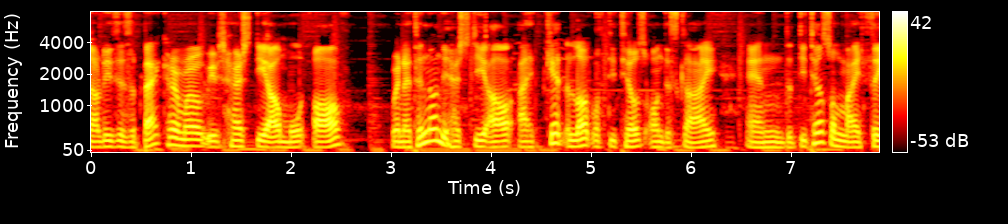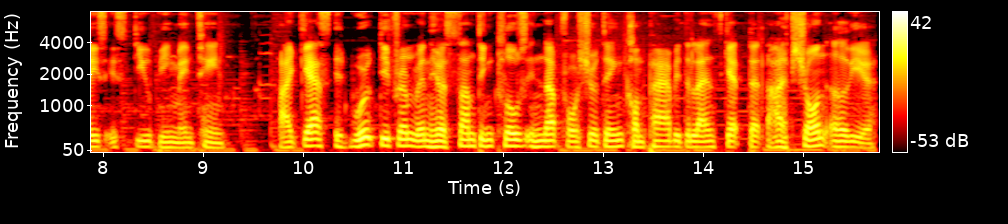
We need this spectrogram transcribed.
Now this is a back camera with HDR mode off. When I turn on the HDR, I get a lot of details on the sky and the details on my face is still being maintained. I guess it worked different when you have something close enough for shooting compared with the landscape that I have shown earlier.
